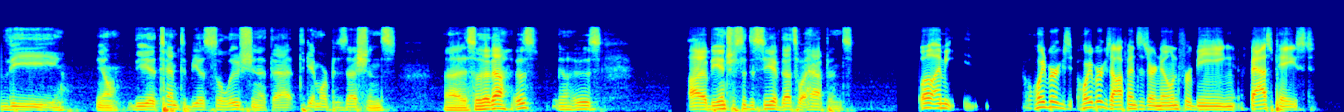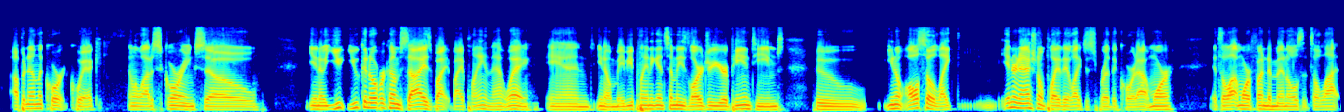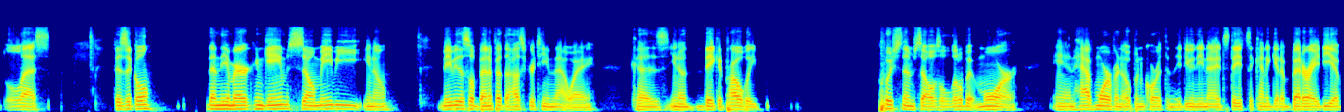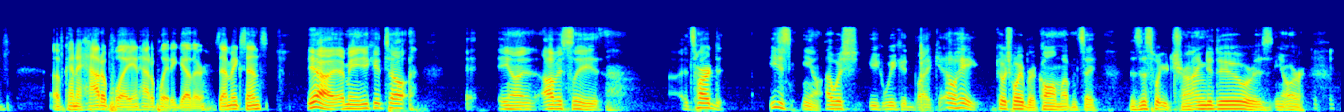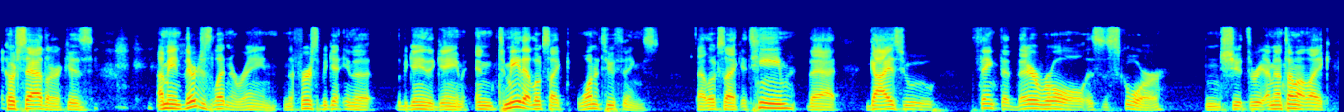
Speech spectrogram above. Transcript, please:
the you know the attempt to be a solution at that to get more possessions. Uh, so that yeah, it was you know it was. I'd be interested to see if that's what happens. Well, I mean, Hoiberg's Hoiberg's offenses are known for being fast paced, up and down the court quick, and a lot of scoring. So, you know, you, you can overcome size by, by playing that way. And, you know, maybe playing against some of these larger European teams who, you know, also like international play, they like to spread the court out more. It's a lot more fundamentals. It's a lot less physical than the American game. So maybe, you know, maybe this will benefit the Husker team that way because, you know, they could probably push themselves a little bit more and have more of an open court than they do in the United States to kind of get a better idea of of kind of how to play and how to play together. Does that make sense? Yeah, I mean, you could tell you know, obviously it's hard to, you just, you know, I wish we could like, oh, hey, coach Hoiberg, call him up and say, is this what you're trying to do or is, you know, or coach Sadler cuz I mean, they're just letting it rain in the first beginning the the beginning of the game. And to me that looks like one or two things that looks like a team that guys who think that their role is to score and shoot three. I mean, I'm talking about like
